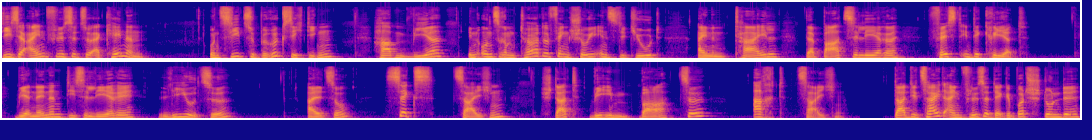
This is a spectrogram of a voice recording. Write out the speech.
diese Einflüsse zu erkennen und sie zu berücksichtigen, haben wir in unserem Turtle Feng Shui Institut einen Teil der Bazi-Lehre fest integriert. Wir nennen diese Lehre Liuzi, also sechs Zeichen, statt wie im Bazi acht Zeichen. Da die Zeiteinflüsse der Geburtsstunde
